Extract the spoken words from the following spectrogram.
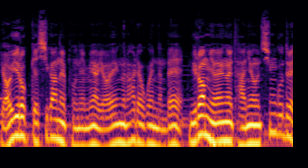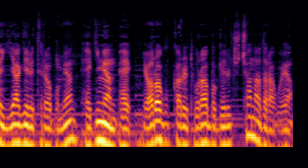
여유롭게 시간을 보내며 여행을 하려고 했는데 유럽 여행을 다녀온 친구들의 이야기를 들어보면 100이면 100 여러 국가를 돌아보기를 추천하더라고요.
